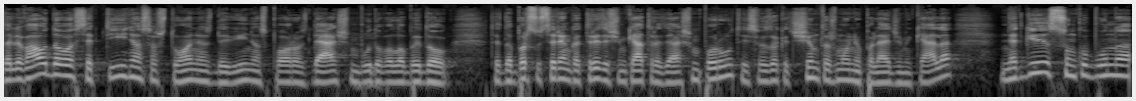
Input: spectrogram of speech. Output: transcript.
Dalyvaudavo 7, 8, 9 poros, 10 būdavo labai daug. Tai dabar susirenka 30-40 porų, tai įsivaizduokit, 100 žmonių paleidžiami kelią. Netgi sunku būna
